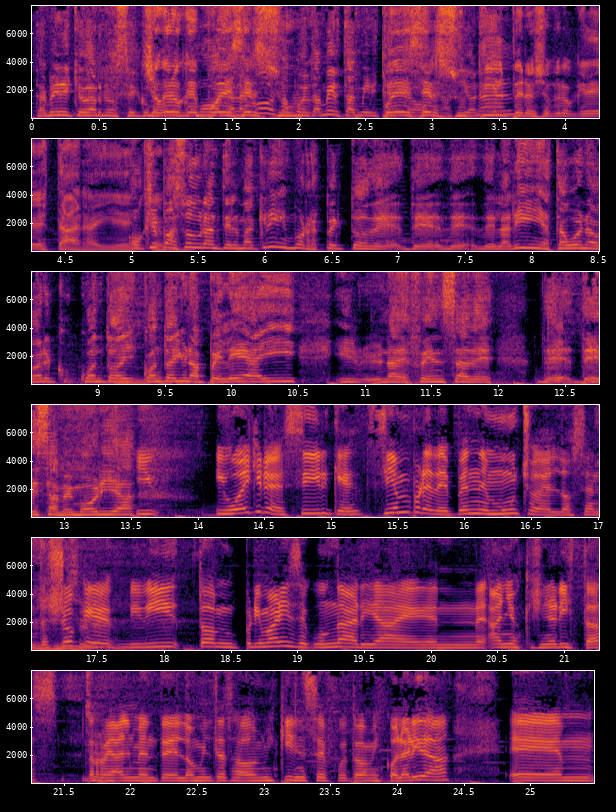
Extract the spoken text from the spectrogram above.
También hay que ver, no sé cómo. yo creo que cómo puede ser, porque también está el Ministerio puede ser Nacional. sutil, pero yo creo que debe estar ahí. eh. ¿O qué Yo- pasó durante el macrismo respecto de, de- de- de la línea? Está bueno ver cu- cuánto Mm. hay, cuánto hay una pelea ahí y una defensa de, de- de esa memoria. Y, igual quiero decir que siempre depende mucho del docente. Yo que viví toda mi primaria y secundaria en años kirchneristas, realmente del 2003 a 2015 fue toda mi escolaridad. eh,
